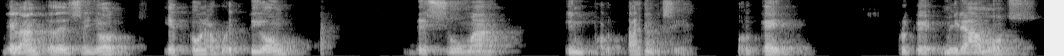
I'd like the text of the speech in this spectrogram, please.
delante del Señor. Y esto es una cuestión de suma importancia. ¿Por qué? Porque miramos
